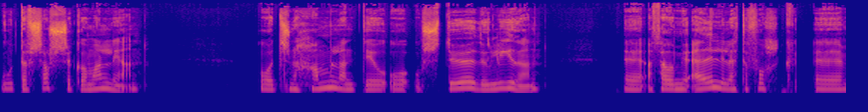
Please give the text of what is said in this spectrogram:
út af sársöku og mannlegan og þetta er svona hamlandi og, og, stöðu líðan uh, að þá er mjög eðlilegt að fólk uh,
